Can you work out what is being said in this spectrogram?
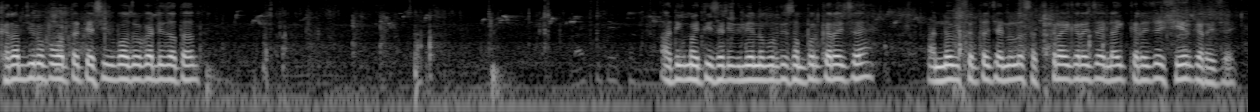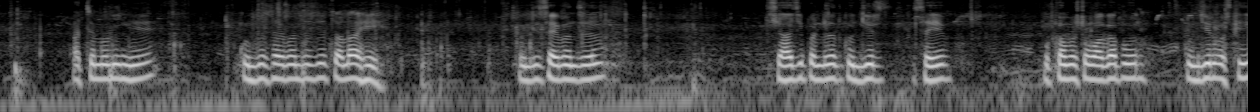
खराब जी रोपं वाटतात त्याशीच बाजूला काढली जातात. अधिक माहितीसाठी दिलेल्या नंबरवरती संपर्क करायचा आहे. आणि न विसरता चॅनलला सबस्क्राईब करायचं आहे लाईक करायचं आहे शेअर करायचं आहे. आजचं लोडिंग हे कुंजीर साहेबांचं जे चालू आहे. कुंजीर साहेबांचं शहाजी पंढरनाथ कुंजीर साहेब मुक्काम पोस्ट वाघापूर कुंजीर वस्ती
